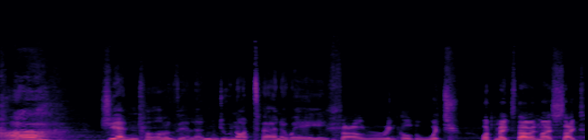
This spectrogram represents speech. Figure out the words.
Ah, gentle villain, do not turn away. Foul wrinkled witch, what makest thou in my sight?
